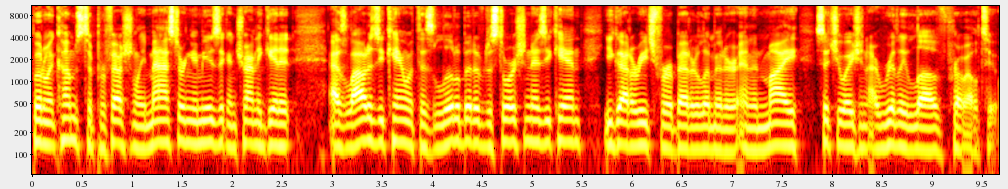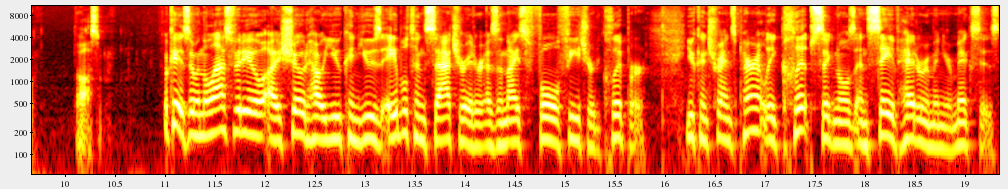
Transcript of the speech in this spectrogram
But when it comes to professionally mastering your music and trying to get it as loud as you can with as little bit of distortion as you can, you got to reach for a better limiter. And in my situation, I really love Pro L2. Awesome. Okay, so in the last video, I showed how you can use Ableton Saturator as a nice full-featured clipper. You can transparently clip signals and save headroom in your mixes.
